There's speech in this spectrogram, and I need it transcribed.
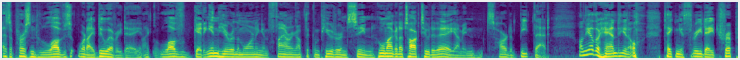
as a person who loves what I do every day, I love getting in here in the morning and firing up the computer and seeing who am I going to talk to today. I mean, it's hard to beat that. On the other hand, you know, taking a three day trip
